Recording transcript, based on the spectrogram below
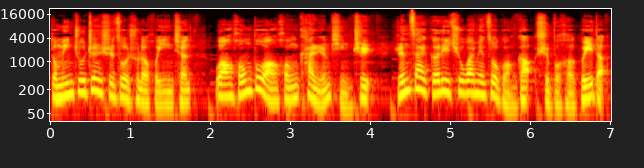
董明珠正式做出了回应，称网红不网红看人品质，人在格力去外面做广告是不合规的。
